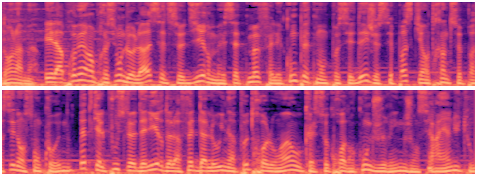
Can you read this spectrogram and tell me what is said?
dans la main. Et la première impression de Lola, c'est de se dire mais cette meuf elle est complètement possédée, je sais pas ce qui est en train de se passer dans son cône. Peut-être qu'elle pousse le délire de la fête d'Halloween un peu trop loin ou qu'elle se croit dans Conjuring, j'en sais rien du tout.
